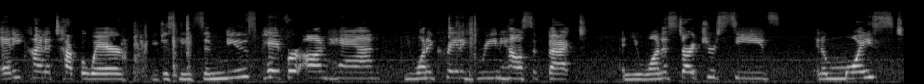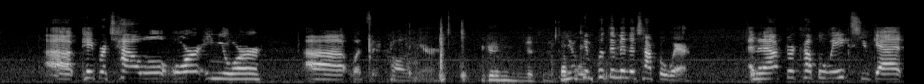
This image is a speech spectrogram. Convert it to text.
any kind of Tupperware. You just need some newspaper on hand. You want to create a greenhouse effect and you want to start your seeds in a moist uh, paper towel or in your, uh, what's it called here? You can put them in the Tupperware. And then after a couple weeks, you get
